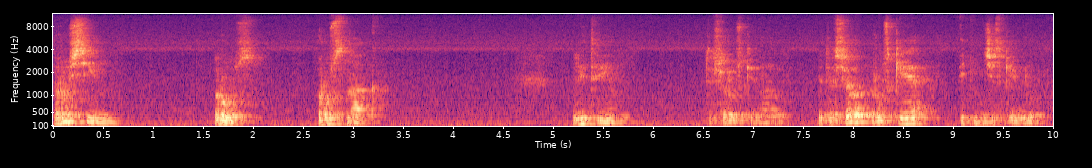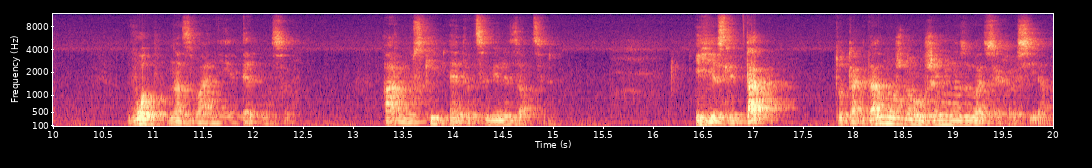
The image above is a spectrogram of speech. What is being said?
Русин, Рус, Руснак, Литвин, это все русские народы. Это все русские этнические группы. Вот название этносов. А русский – это цивилизация. И если так, то тогда можно уже не называть всех россиянами,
